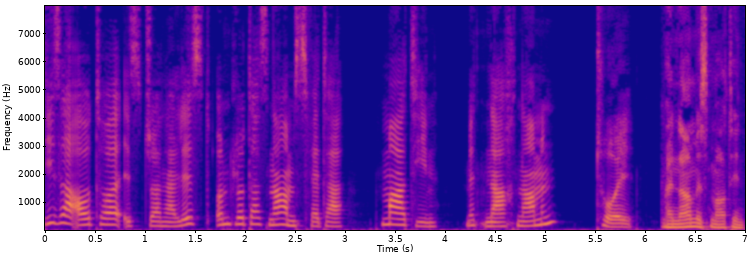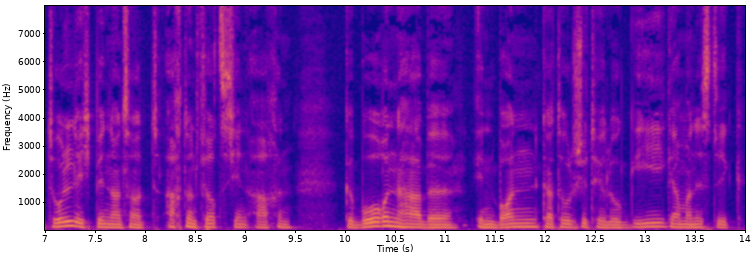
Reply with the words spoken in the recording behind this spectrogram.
Dieser Autor ist Journalist und Luthers Namensvetter, Martin, mit Nachnamen Tull. Mein Name ist Martin Tull. Ich bin 1948 in Aachen geboren, habe in Bonn katholische Theologie, Germanistik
